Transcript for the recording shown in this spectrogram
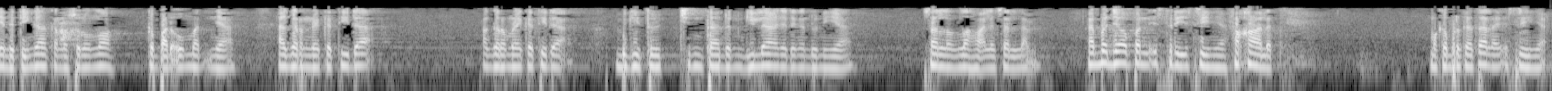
yang ditinggalkan Rasulullah kepada umatnya agar mereka tidak agar mereka tidak begitu cinta dan gilanya dengan dunia sallallahu alaihi wasallam. Apa jawaban istri-istrinya? Faqalat. Maka berkatalah istrinya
